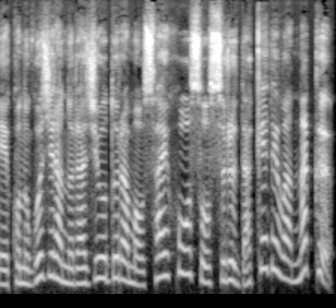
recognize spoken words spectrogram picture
えー、このゴジラのラジオドラマを再放送するだけではなく、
